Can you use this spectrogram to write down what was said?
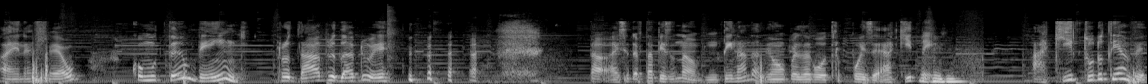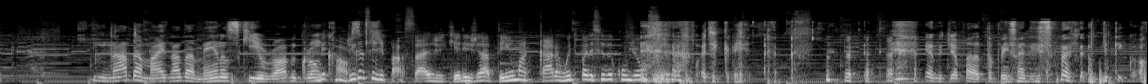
a NFL, como também pro WWE. tá, aí você deve estar tá pensando, não, não tem nada a ver uma coisa com outra. Pois é, aqui tem. aqui tudo tem a ver nada mais, nada menos que Rob Gronkowski. Diga-se de passagem que ele já tem uma cara muito parecida com o John Cena. Pode crer. eu não tinha parado pra pensar nisso, mas é muito igual.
